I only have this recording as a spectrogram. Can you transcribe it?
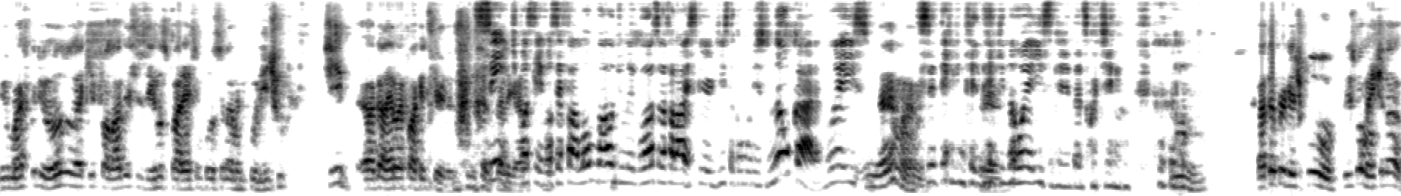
E o mais curioso é que falar desses erros parece um posicionamento político que a galera vai falar que é de esquerda. Tá Sim, tá tipo assim, você falou mal de um negócio, vai falar ah, esquerdista, comunista. Não, cara, não é isso. É, mano. Você tem que entender é. que não é isso que a gente tá discutindo. Uhum. Até porque, tipo, principalmente na,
